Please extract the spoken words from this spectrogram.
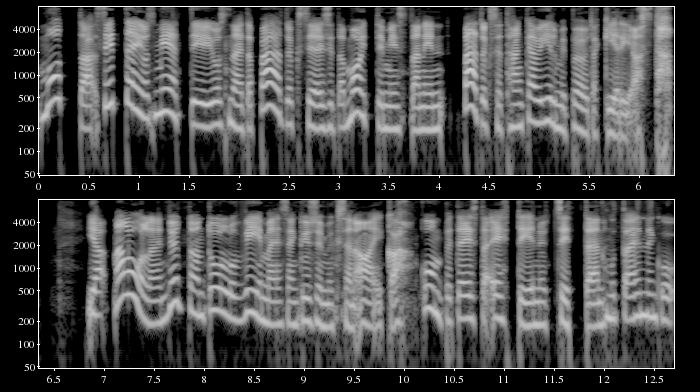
Mutta sitten jos miettii just näitä päätöksiä ja sitä moittimista, niin päätöksethän käy ilmi pöytäkirjasta. Ja mä luulen, että nyt on tullut viimeisen kysymyksen aika. Kumpi teistä ehtii nyt sitten? Mutta ennen kuin,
